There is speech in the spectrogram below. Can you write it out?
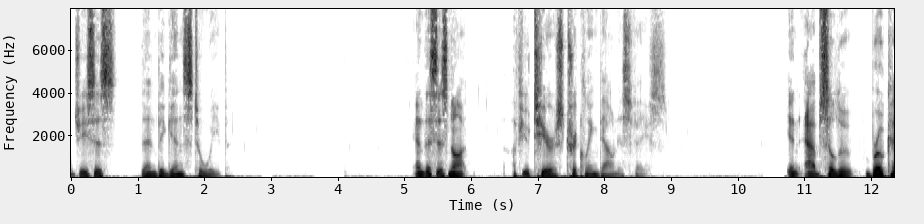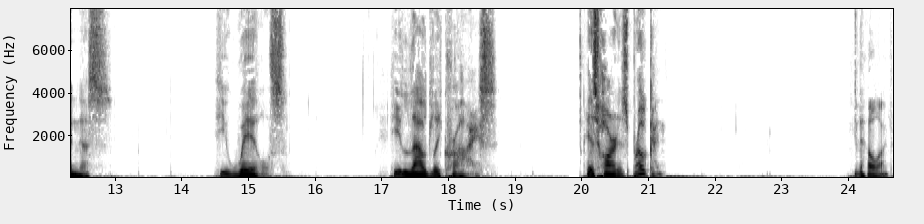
Jesus then begins to weep. And this is not a few tears trickling down his face. In absolute brokenness, he wails. He loudly cries. His heart is broken. Now I've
